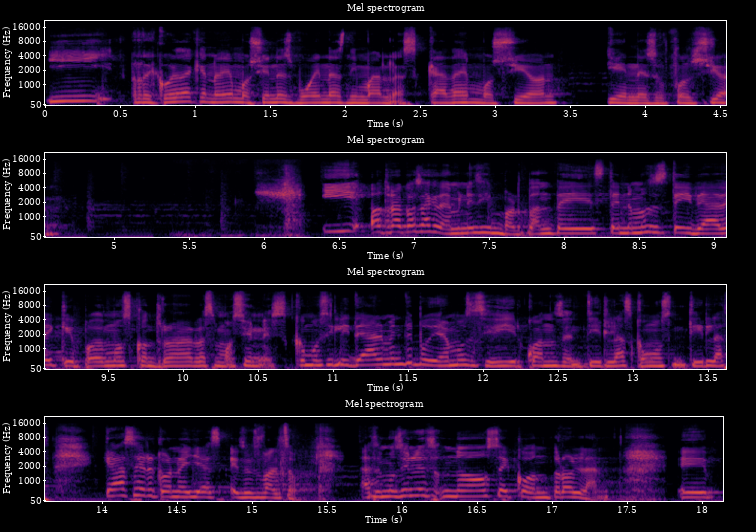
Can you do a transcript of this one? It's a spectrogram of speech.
Y recuerda que no hay emociones buenas ni malas. Cada emoción tiene su función. Y otra cosa que también es importante es, tenemos esta idea de que podemos controlar las emociones, como si literalmente pudiéramos decidir cuándo sentirlas, cómo sentirlas, qué hacer con ellas. Eso es falso. Las emociones no se controlan. Eh,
